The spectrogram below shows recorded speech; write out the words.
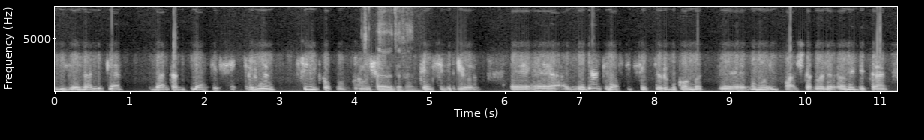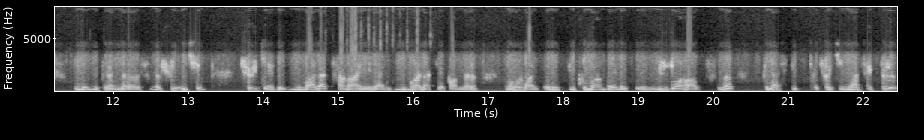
biz özellikle ben tabii plastik sektörünün sivil toplum kuruluşunu Evet efendim. temsil ediyorum. E, neden plastik sektörü bu konuda e, bunu ilk başta böyle öne getiren, dile getirenler arasında şunun için Türkiye'de imalat sanayi yani imalat yapanların normal elektrik kullandığı elektriğin %16'sını plastik, petrokimya sektörü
